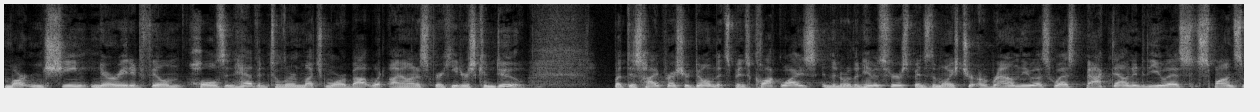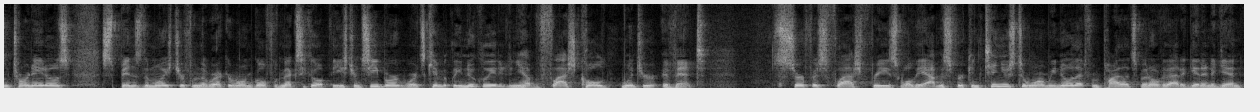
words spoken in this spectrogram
Martin Sheen narrated film Holes in Heaven to learn much more about what ionosphere heaters can do. But this high pressure dome that spins clockwise in the northern hemisphere spins the moisture around the U.S. West, back down into the U.S., spawns some tornadoes, spins the moisture from the record warm Gulf of Mexico up the eastern seaboard where it's chemically nucleated and you have a flash cold winter event. Surface flash freeze while the atmosphere continues to warm. We know that from pilots, been over that again and again.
